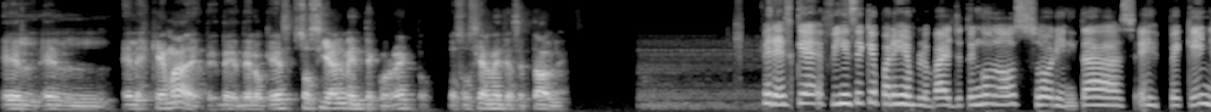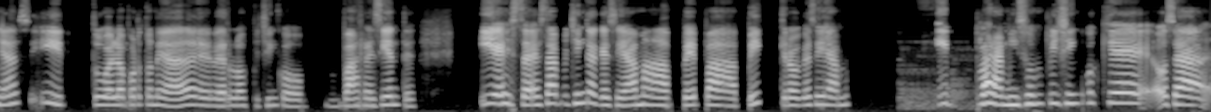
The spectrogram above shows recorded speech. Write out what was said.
el, el, el esquema de, de, de, lo que es socialmente correcto o socialmente aceptable. Pero es que fíjense que, por ejemplo, yo tengo dos sobrinitas eh, pequeñas y tuve la oportunidad de ver los pichincos más recientes. Y esta, esta pichinca que se llama Peppa Pig, creo que se llama. Y para mí son pichincos que, o sea,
